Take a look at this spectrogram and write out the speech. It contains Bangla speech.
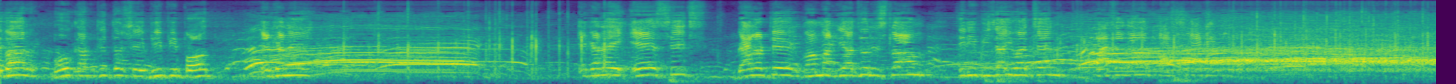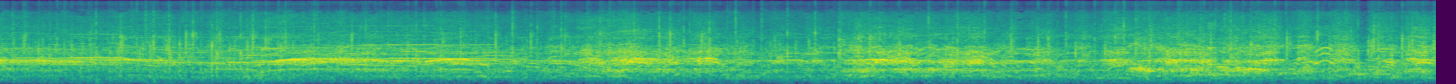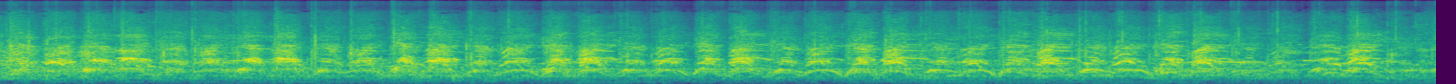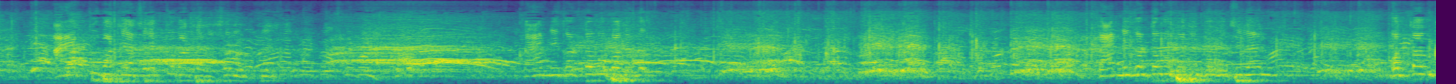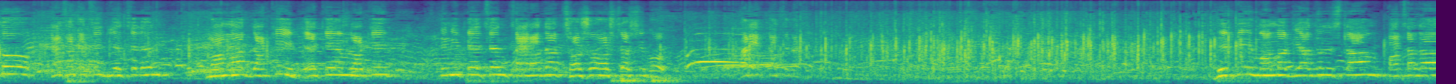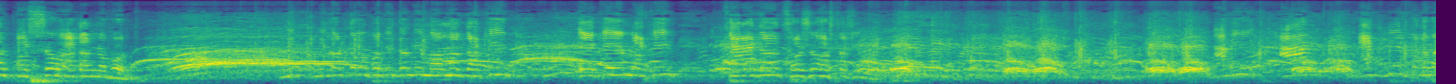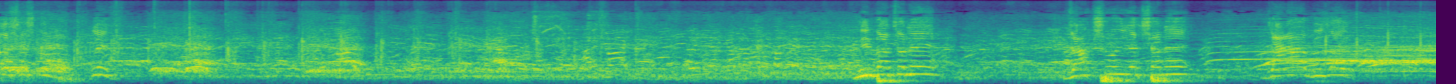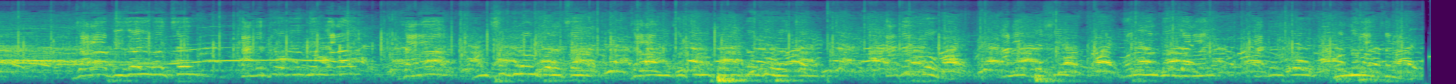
এবার বহু কাঙ্ক্ষিত সেই ভিপি পদ, এখানে এখানে এ সিক্স ব্যালটে মোহাম্মদ রিয়াজুল ইসলাম, তিনি বিজয়ী হয়েছেন পাঁচ হাজার পাঁচশো আটাত্তর আর একটু আছে, একটু শুনুন। তার নিকটতম তার নিকটতম প্রতিদ্বন্দ্বী ছিলেন, অত্যন্ত কাছাকাছি গিয়েছিলেন, Mohammad Rakib A K M Rakib. তিনি পেয়েছেন চার হাজার ছশো অষ্টাশি ভোট। ভিপি মোহাম্মদ রিয়াজুল ইসলাম, পাঁচ হাজার পাঁচশো আটান্ন vote. Mohammad Rakib A K M Rakib চার হাজার ছশো অষ্টাশি আমি আর এক মিনিট কথা বলে শেষ করব প্লিজ নির্বাচনে জাকসু ইলেকশনে যারা বিজয়, যারা বিজয়ী হয়েছেন, তাদেরকে অভিনন্দন জানাই। যারা অংশগ্রহণ করেছেন, যারা নিকটতম প্রতিদ্বন্দ্বী হয়েছেন, তাদেরকেও অনেক বেশি অভিনন্দন জানাই, তাদেরকেও ধন্যবাদ জানাই।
